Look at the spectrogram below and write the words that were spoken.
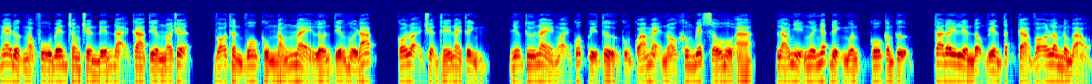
Nghe được ngọc phù bên trong truyền đến đại ca tiếng nói chuyện, võ thần vô cùng nóng nảy lớn tiếng hồi đáp, có loại chuyện thế này tình, những thứ này ngoại quốc quỷ tử cũng quá mẹ nó không biết xấu hổ à lão nhị ngươi nhất định muốn cố cầm cự, ta đây liền động viên tất cả võ lâm đồng bào,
